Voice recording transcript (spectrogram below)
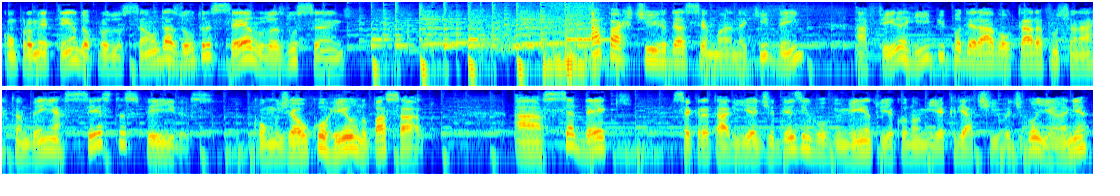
comprometendo a produção das outras células do sangue. A partir da semana que vem, a Feira Hip poderá voltar a funcionar também às sextas-feiras, como já ocorreu no passado. A SEDEC, Secretaria de Desenvolvimento e Economia Criativa de Goiânia,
